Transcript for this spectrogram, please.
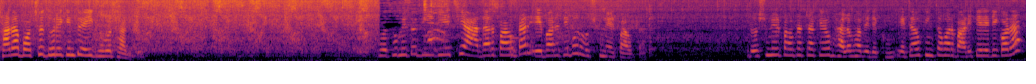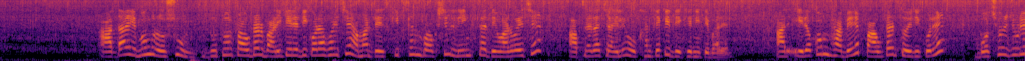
সারা বছর ধরে কিন্তু এই গুঁড়ো থাকবে। প্রথমে তো দিয়ে দিয়েছি আদার পাউডার, এবারে দেব রসুনের পাউডার। রসুনের পাউডারটাকেও ভালোভাবে দেখুন, এটাও কিন্তু আমার বাড়িতে রেডি করা। আদা এবং রসুন দুটোর পাউডার বাড়িতে রেডি করা হয়েছে। আমার ডেসক্রিপশন বক্সে লিঙ্কটা দেওয়া রয়েছে, আপনারা চাইলে ওখান থেকে দেখে নিতে পারেন। আর এরকমভাবে পাউডার তৈরি করে বছর জুড়ে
